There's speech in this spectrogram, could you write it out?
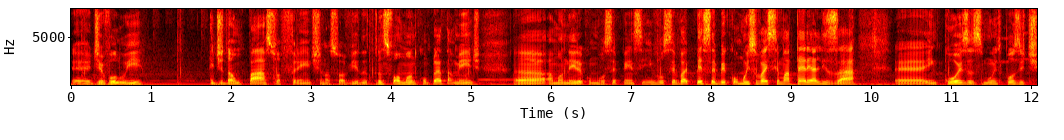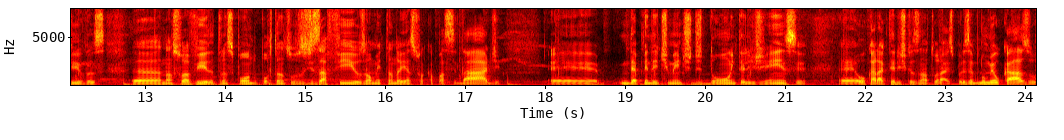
é, de evoluir e de dar um passo à frente na sua vida, transformando completamente uh, a maneira como você pensa e você vai perceber como isso vai se materializar uh, em coisas muito positivas uh, na sua vida, transpondo, portanto, os desafios, aumentando aí a sua capacidade, eh, independentemente de dom, inteligência eh, ou características naturais. Por exemplo, no meu caso,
